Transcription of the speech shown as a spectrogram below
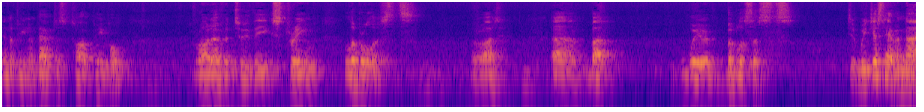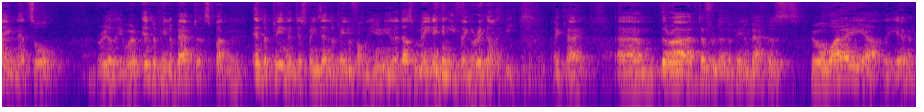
independent Baptist type people, right over to the extreme liberalists. All right, um, but we're biblicists. We just have a name, that's all, really. We're independent Baptists, but independent just means independent from the union. It doesn't mean anything, really. Okay? Um, there are different independent Baptists who are way out there,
